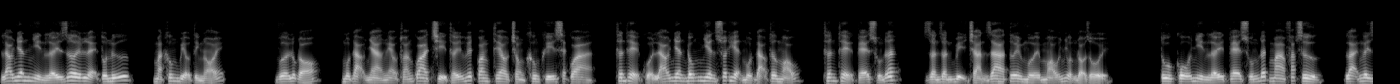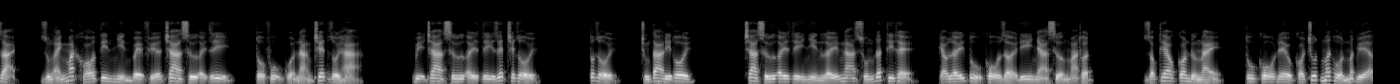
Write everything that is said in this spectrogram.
Lão nhân nhìn lấy rơi lệ tôn nữ, mặt không biểu tình nói. Vừa lúc đó, một đạo nhà nghèo thoáng qua chỉ thấy huyết quang theo trong không khí xe qua, thân thể của lão nhân bỗng nhiên xuất hiện một đạo tơ máu, thân thể té xuống đất dần dần bị tràn ra tươi mới máu nhuộm đỏ rồi. Tu cố nhìn lấy té xuống đất ma pháp sư, lại ngây dại, dùng ánh mắt khó tin nhìn về phía cha sư ấy gì, tổ phụ của nàng chết rồi hả? Bị cha sư ấy gì giết chết rồi. Tốt rồi, chúng ta đi thôi. Cha sư ấy gì nhìn lấy ngã xuống đất thi thể, kéo lấy tủ cổ rời đi nhà xưởng ma thuật. Dọc theo con đường này, tu cổ đều có chút mất hồn mất vía,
